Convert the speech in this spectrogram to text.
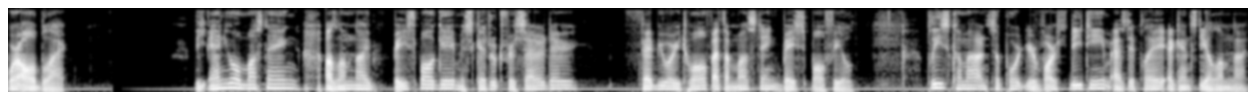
wear all black. The annual Mustang alumni baseball game is scheduled for Saturday, February 12th at the Mustang baseball field. Please come out and support your varsity team as they play against the alumni.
